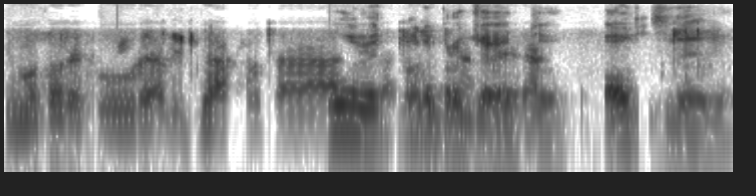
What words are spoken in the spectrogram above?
Il motore fu realizzato da... Un eventuale progetto o desiderio.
